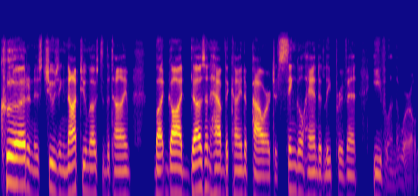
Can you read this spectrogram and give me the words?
could and is choosing not to most of the time, but God doesn't have the kind of power to single handedly prevent evil in the world.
